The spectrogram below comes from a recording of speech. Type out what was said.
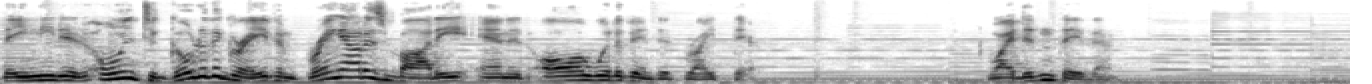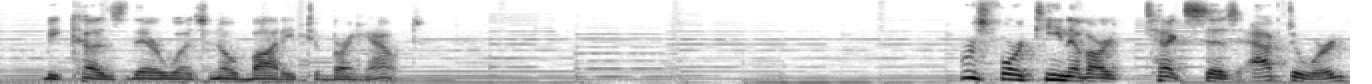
they needed only to go to the grave and bring out his body, and it all would have ended right there. Why didn't they then? Because there was no body to bring out. Verse 14 of our text says, Afterward,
